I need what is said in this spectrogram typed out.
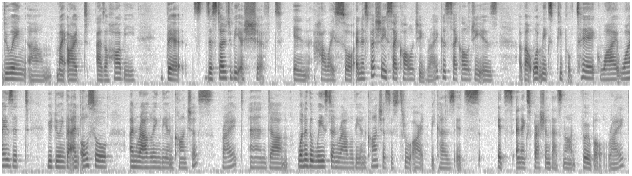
doing um, my art as a hobby, there, there started to be a shift in how I saw, and especially psychology, right? Because psychology is about what makes people tick, why, why is it you're doing that, and also unraveling the unconscious, right? And um, one of the ways to unravel the unconscious is through art because it's, it's an expression that's not verbal, right?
